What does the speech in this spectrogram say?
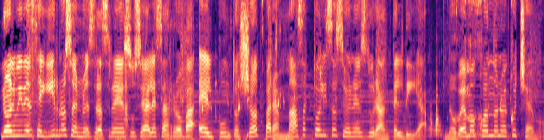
No olviden seguirnos en nuestras redes sociales arroba el punto shot para más actualizaciones durante el día. Nos vemos cuando nos escuchemos.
